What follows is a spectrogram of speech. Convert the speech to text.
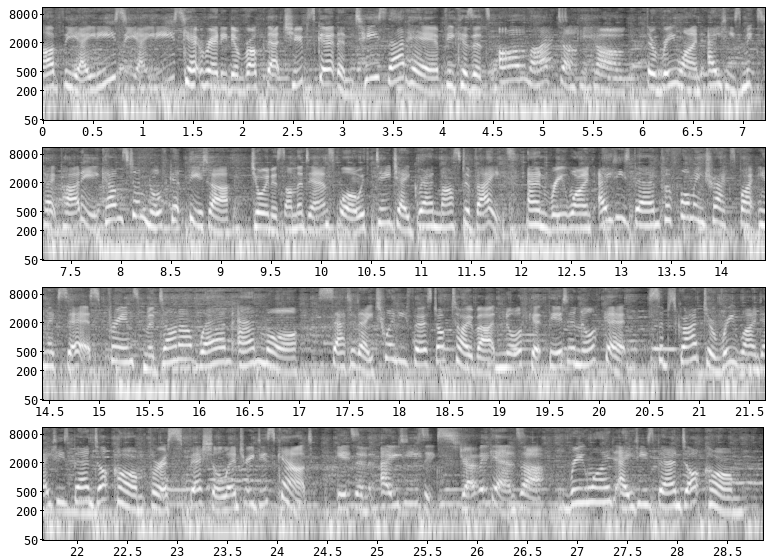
love the 80s? The 80s? Get ready to rock that tube skirt and tease that hair because it's on like Donkey Kong. The Rewind 80s mixtape party comes to Northcote Theatre. Join us on the dance floor with DJ Grandmaster Bates and Rewind 80s band performing tracks by INXS, Prince, Madonna, Wham, and more. Saturday, 21st October, Northcote Theatre, Northcote. Subscribe to rewind80sband.com for a special entry discount. It's an 80s extravaganza. Rewind80sband.com.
